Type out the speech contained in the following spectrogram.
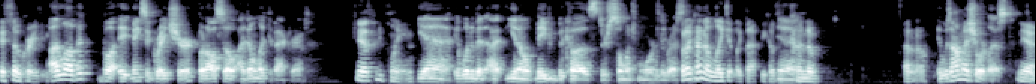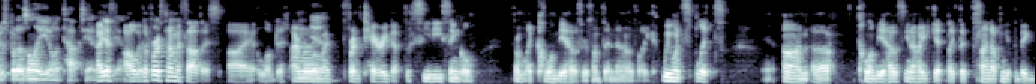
it's so crazy. I love it, but it makes a great shirt. But also, I don't like the background. yeah, it's pretty plain. Yeah, it would have been, I, you know, maybe because there's so much more to the rest. But I kind of like it like that because Yeah. it kind of, I don't know. It was on my short list. Yeah. It was, but I was only, you know, in top ten. I just, Yeah, oh, the first time I saw this, I loved it. I remember Yeah. my friend Terry got the CD single from like Columbia House or something, and I was like, we went split Yeah. on uh, Columbia House. You know how you get like the sign up and get the big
